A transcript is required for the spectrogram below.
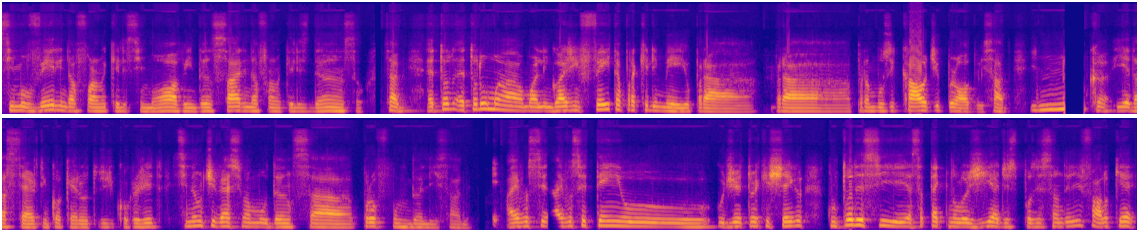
se moverem da forma que eles se movem, dançarem da forma que eles dançam, sabe? É, todo, é toda uma, uma linguagem feita para aquele meio, para para musical de Broadway, sabe? E nunca ia dar certo em qualquer outro de qualquer jeito se não tivesse uma mudança profunda ali, sabe? Aí você, aí você tem o, o diretor que chega com toda esse, essa tecnologia à disposição dele e fala que é,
